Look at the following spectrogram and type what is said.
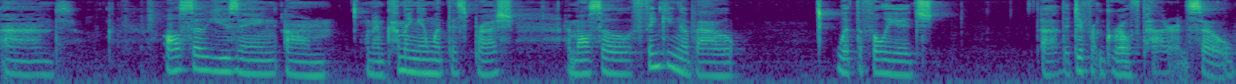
And also using um, when I'm coming in with this brush, I'm also thinking about with the foliage, uh, the different growth patterns. So,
